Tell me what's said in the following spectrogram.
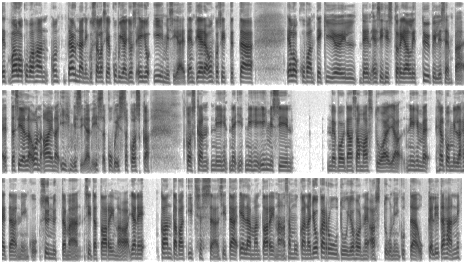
Et valokuvahan on täynnä niin kuin sellaisia kuvia, jos ei ole ihmisiä. Et en tiedä, onko sitten tämä elokuvan tekijöiden esihistorialle tyypillisempää, että siellä on aina ihmisiä niissä kuvissa, koska, koska niihin, ne, niihin ihmisiin me voidaan samastua ja niihin me helpommin lähdetään niin kuin synnyttämään sitä tarinaa ja ne kantavat itsessään sitä elämän tarinaansa mukana joka ruutuu, johon ne astuu, niin kuin tämä ukkeli tähän, niin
